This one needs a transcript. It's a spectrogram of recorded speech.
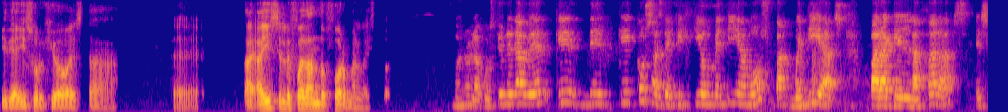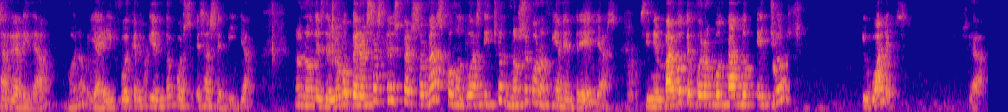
y de ahí surgió esta, eh, ahí se le fue dando forma a la historia. Bueno, la cuestión era ver qué, de, qué cosas de ficción metíamos, metías para que enlazaras esa realidad. Bueno, y ahí fue creciendo pues esa semilla. No, no, desde luego, pero esas tres personas, como tú has dicho, no se conocían entre ellas. Sin embargo, te fueron contando hechos iguales. O sea,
